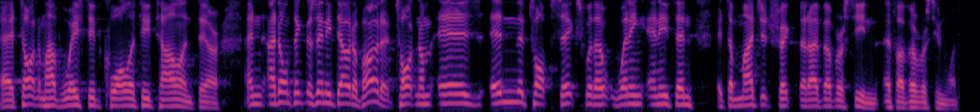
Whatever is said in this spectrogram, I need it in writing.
Uh, Tottenham have wasted quality talent there. And I don't think there's any doubt about it. Tottenham is in the top six without winning anything. It's a magic trick that I've ever seen, if I've ever seen one.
